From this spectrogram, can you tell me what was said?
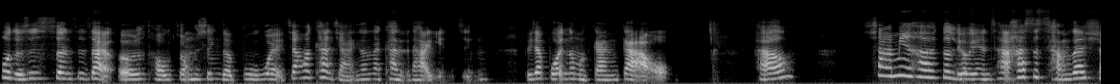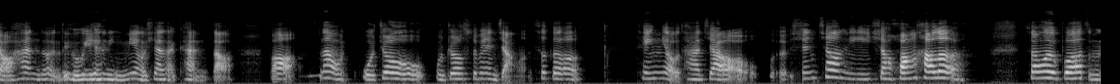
或者是甚至在额头中心的部位，这样会看起来很像在看着他的眼睛，比较不会那么尴尬哦。好，下面还有一个留言，它它是藏在小汉的留言里面，我现在才看到。哦，那我我就我就随便讲了。这个听友他叫，我先叫你小黄好了。虽然我也不知道怎么，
